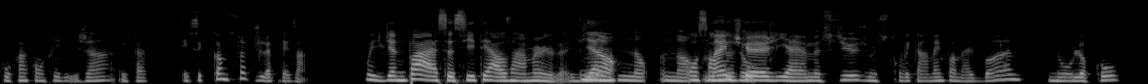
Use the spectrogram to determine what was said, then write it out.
pour rencontrer des gens et faire. Et c'est comme ça que je le présente. Oui, ils viennent pas à la Société Alzheimer, là. Ils viennent. Non. Non, Au centre même qu'il y a un monsieur, je me suis trouvée quand même pas mal bonne. Nos locaux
